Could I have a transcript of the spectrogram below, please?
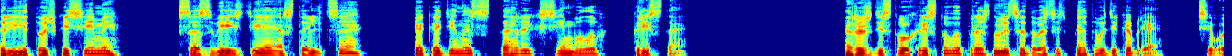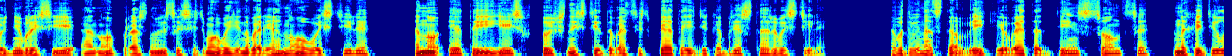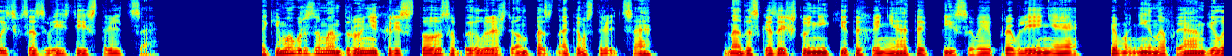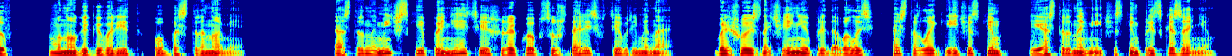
3.7. Созвездие Стрельца как один из старых символов Христа. Рождество Христово празднуется 25 декабря. Сегодня в России оно празднуется 7 января нового стиля, но это и есть в точности 25 декабря старого стиля. В XII веке в этот день Солнце находилось в созвездии Стрельца. Таким образом, Андроник Христос был рожден по знакам Стрельца. Надо сказать, что Никита Ханят, описывая правление камнинов и ангелов, много говорит об астрономии. Астрономические понятия широко обсуждались в те времена. Большое значение придавалось астрологическим и астрономическим предсказаниям.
